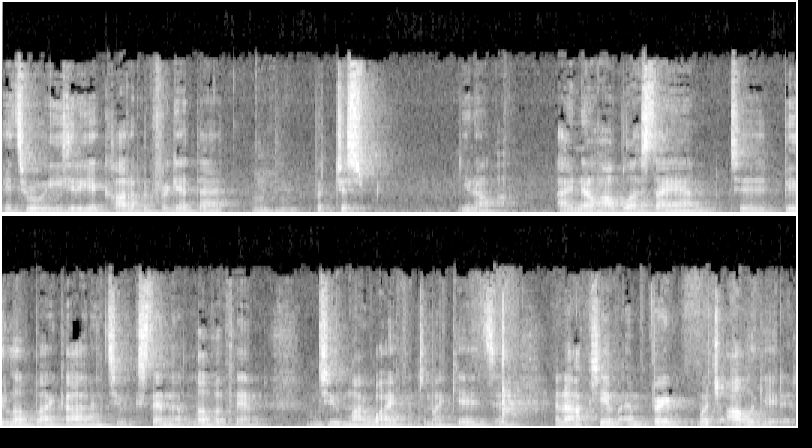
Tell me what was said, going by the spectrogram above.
it's real easy to get caught up and forget that. Mm-hmm. But just, you know, I know how blessed I am to be loved by God and to extend that love of Him to my wife and to my kids. And, and actually, I'm, I'm very much obligated.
